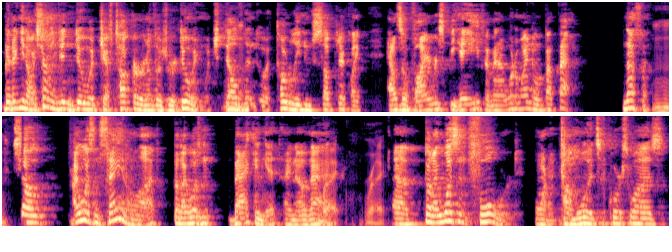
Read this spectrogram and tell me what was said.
but you know, I certainly didn't do what Jeff Tucker and others were doing, which delved mm-hmm. into a totally new subject like how's a virus behave? I mean, what do I know about that? Nothing. Mm-hmm. So I wasn't saying a lot, but I wasn't backing it. I know that. Right. Right. Uh, but I wasn't forward on it. Tom Woods, of course, was,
